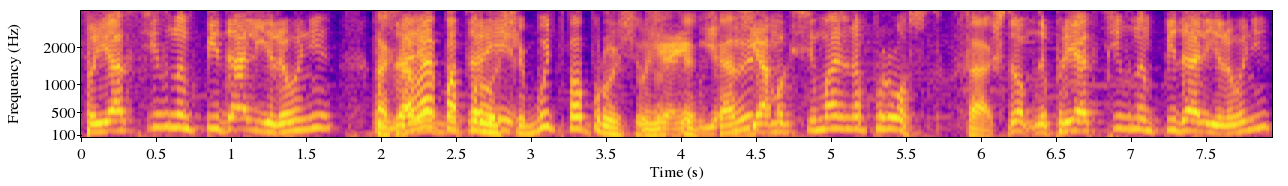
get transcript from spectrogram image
При активном педалировании Так, давай батареи- попроще, будь попроще, Я, сказать, я- скажи. я максимально прост. Так. Что при активном педалировании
